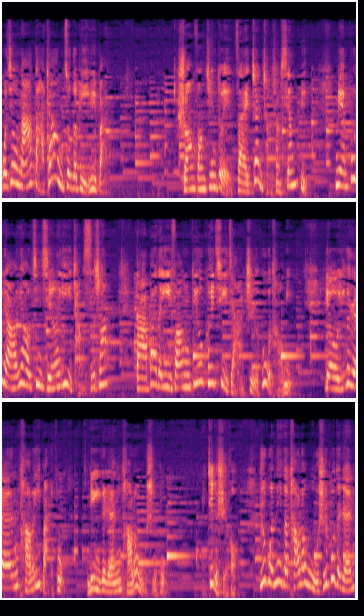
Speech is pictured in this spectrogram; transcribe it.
我就拿打仗做个比喻吧。双方军队在战场上相遇，免不了要进行一场厮杀，打败的一方丢盔弃甲，只顾逃命。”有一个人逃了一百步，另一个人逃了五十步。这个时候，如果那个逃了五十步的人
